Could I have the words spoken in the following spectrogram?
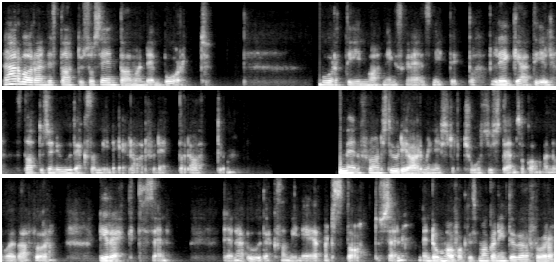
närvarande status och sen tar man den bort, bort i inmatningsgränssnittet och lägger till statusen utexaminerad för detta datum. Men från studieadministrationssystem så kan man nog överföra direkt sen den här utexaminerad statusen. Men de har faktiskt, man kan inte överföra,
